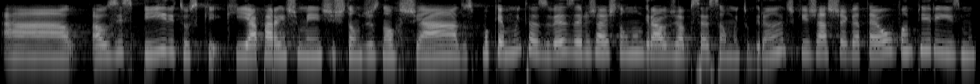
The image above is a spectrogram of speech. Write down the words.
a, aos espíritos que, que aparentemente estão desnorteados, porque muitas vezes eles já estão num grau de obsessão muito grande que já chega até o vampirismo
